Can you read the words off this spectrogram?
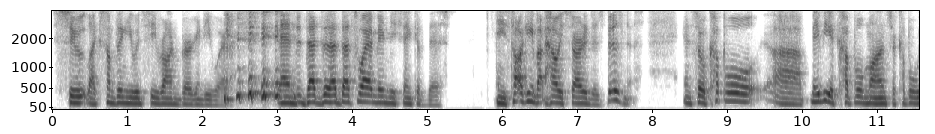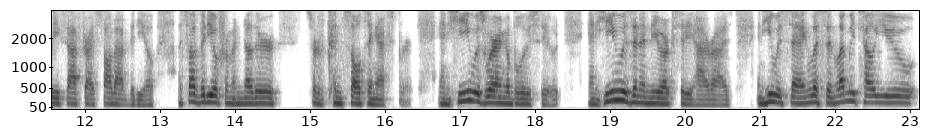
suit, like something you would see Ron Burgundy wear. and that, that that's why it made me think of this. And he's talking about how he started his business. And so a couple, uh, maybe a couple months or a couple weeks after I saw that video, I saw a video from another sort of consulting expert. And he was wearing a blue suit and he was in a New York City high rise. And he was saying, Listen, let me tell you,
